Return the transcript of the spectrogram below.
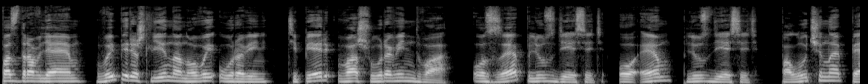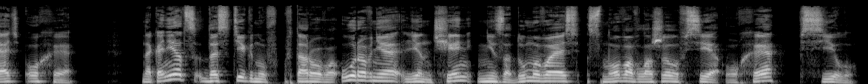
Поздравляем, вы перешли на новый уровень, теперь ваш уровень 2, ОЗ плюс 10, ОМ плюс 10, получено 5 ОХ. Наконец, достигнув второго уровня, Лин Чень, не задумываясь, снова вложил все ОХ в силу.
